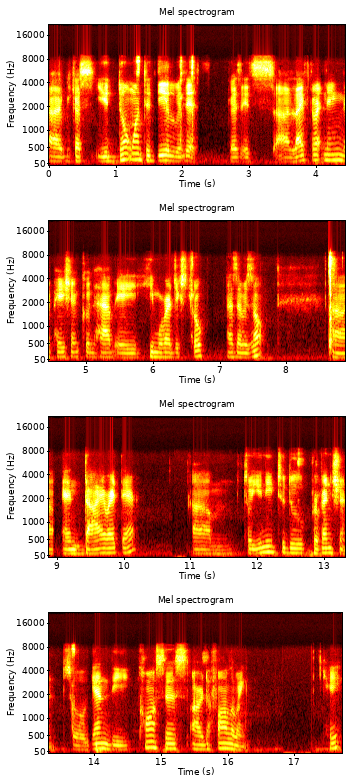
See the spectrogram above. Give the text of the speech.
uh, because you don't want to deal with this because it's uh, life-threatening. The patient could have a hemorrhagic stroke as a result uh, and die right there. Um, so you need to do prevention. So again, the causes are the following. Okay,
